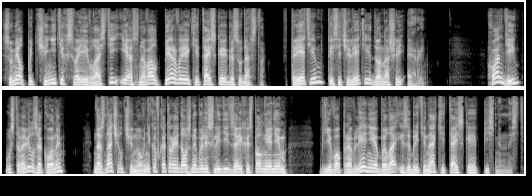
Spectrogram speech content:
сумел подчинить их своей власти и основал первое китайское государство в третьем тысячелетии до нашей эры. Хуан Ди установил законы, назначил чиновников, которые должны были следить за их исполнением. В его правление была изобретена китайская письменность.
